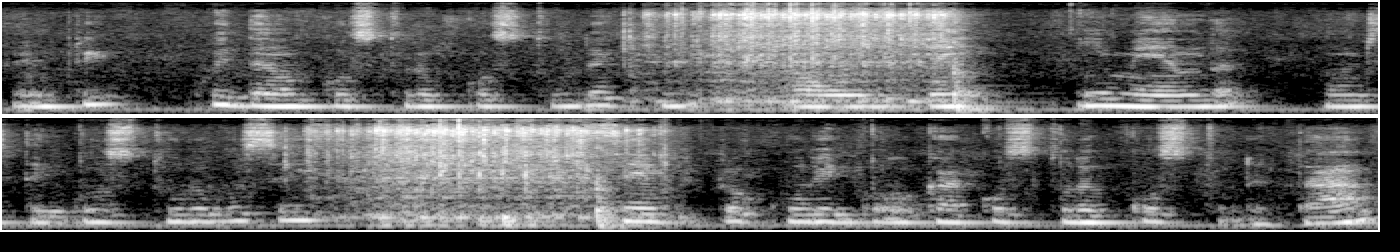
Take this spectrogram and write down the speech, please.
Sempre cuidando costura costura aqui, onde tem emenda, onde tem costura, vocês sempre procurem colocar costura costura, tá? Tá?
